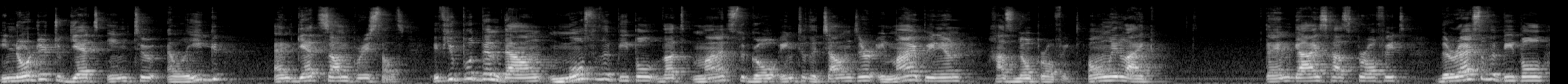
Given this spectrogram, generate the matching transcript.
in order to get into a league and get some crystals. If you put them down, most of the people that manage to go into the challenger, in my opinion, has no profit. Only like 10 guys has profit. The rest of the people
